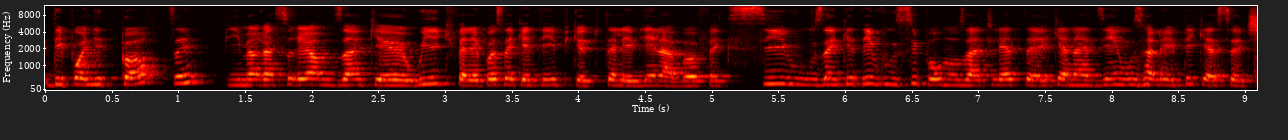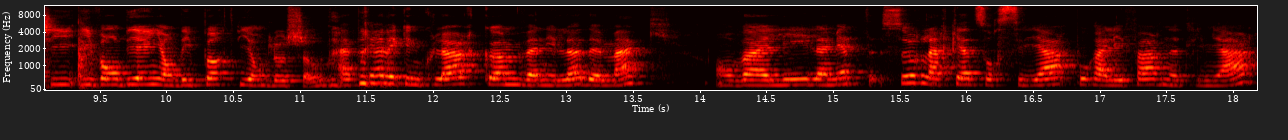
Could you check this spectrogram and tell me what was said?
des poignées de porte, tu sais. Puis il m'a rassuré en me disant que oui, qu'il fallait pas s'inquiéter puis que tout allait bien là-bas. Fait que si vous vous inquiétez vous aussi pour nos athlètes euh, canadiens aux Olympiques à Sochi, ils vont bien, ils ont des portes puis ils ont de l'eau chaude. Après, avec une couleur comme Vanilla de MAC, on va aller la mettre sur l'arcade sourcilière pour aller faire notre lumière.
